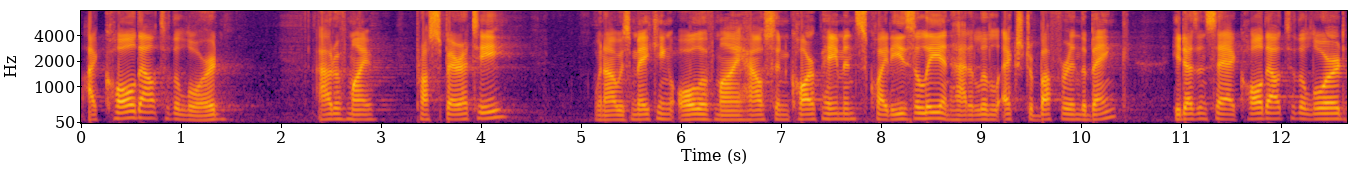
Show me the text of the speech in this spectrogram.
I called out to the Lord out of my prosperity when I was making all of my house and car payments quite easily and had a little extra buffer in the bank. He doesn't say, I called out to the Lord,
